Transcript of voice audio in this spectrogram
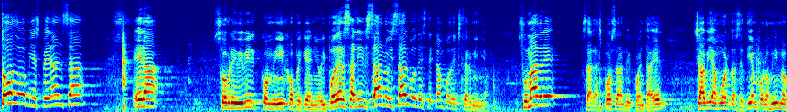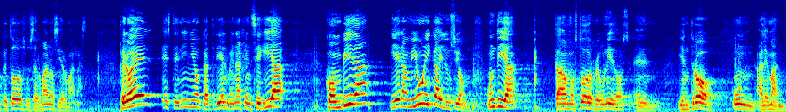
Toda mi esperanza era sobrevivir con mi hijo pequeño y poder salir sano y salvo de este campo de exterminio. Su madre, o sea, la esposa de cuenta él, ya había muerto hace tiempo, lo mismo que todos sus hermanos y hermanas. Pero él, este niño, Catriel Menajen, seguía con vida y era mi única ilusión. Un día estábamos todos reunidos y entró un alemán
